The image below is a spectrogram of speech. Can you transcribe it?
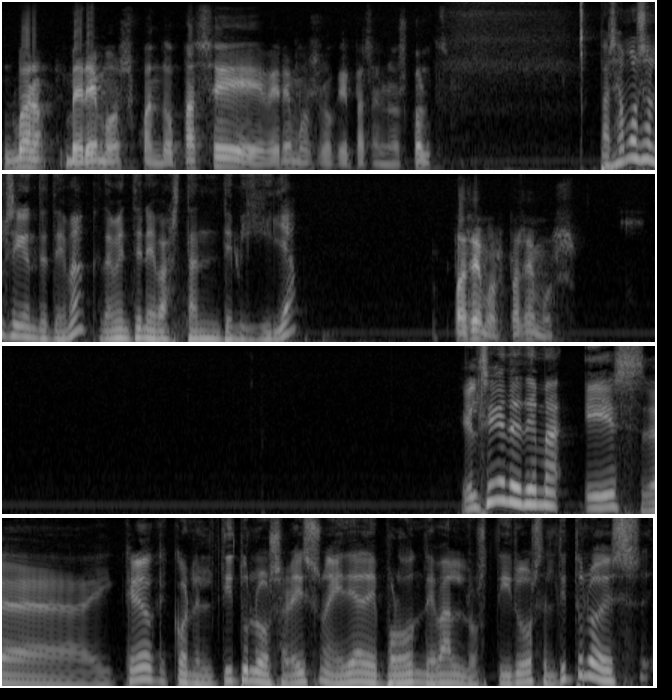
Bueno, veremos. Cuando pase, veremos lo que pasa en los Colts. Pasamos al siguiente tema, que también tiene bastante miguilla. Pasemos, pasemos. El siguiente tema es, eh, y creo que con el título os haréis una idea de por dónde van los tiros. El título es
